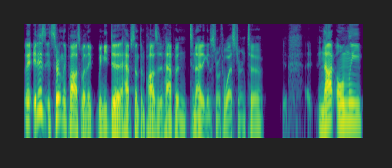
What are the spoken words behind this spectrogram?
week. It is. It's certainly possible. I think we need to have something positive happen tonight against Northwestern to uh, not only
